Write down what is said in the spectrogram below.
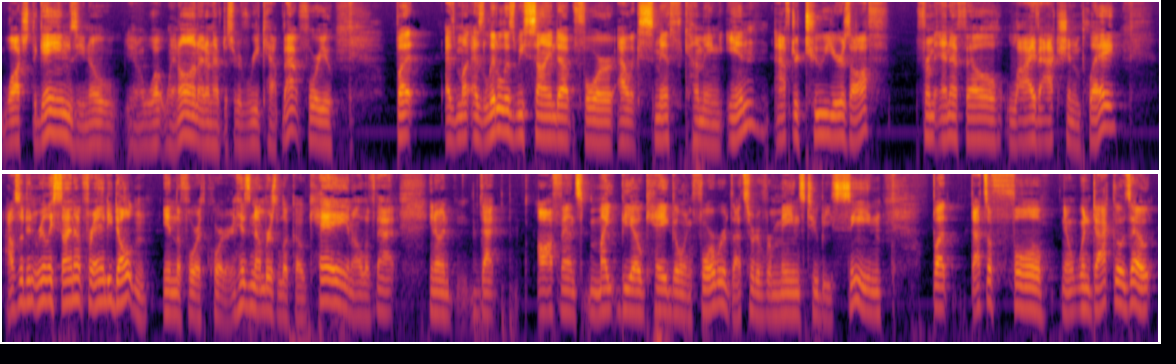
watched the games, you know, you know what went on. I don't have to sort of recap that for you. But as mu- as little as we signed up for Alex Smith coming in after two years off from NFL live action play, I also didn't really sign up for Andy Dalton in the fourth quarter, and his numbers look okay and all of that. You know, and that offense might be okay going forward. That sort of remains to be seen, but that's a full. You know, when Dak goes out,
